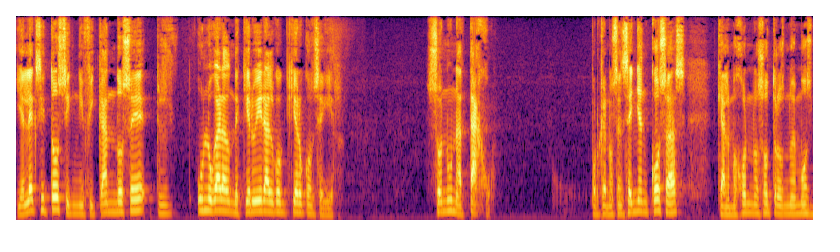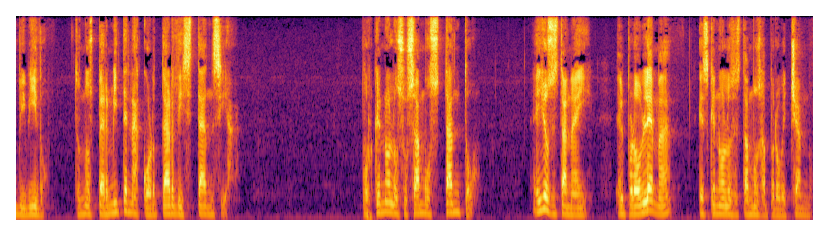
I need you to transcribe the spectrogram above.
Y el éxito significándose pues, un lugar a donde quiero ir, algo que quiero conseguir son un atajo, porque nos enseñan cosas que a lo mejor nosotros no hemos vivido. Entonces nos permiten acortar distancia. ¿Por qué no los usamos tanto? Ellos están ahí. El problema es que no los estamos aprovechando.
